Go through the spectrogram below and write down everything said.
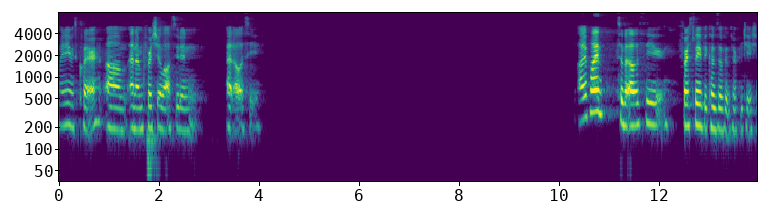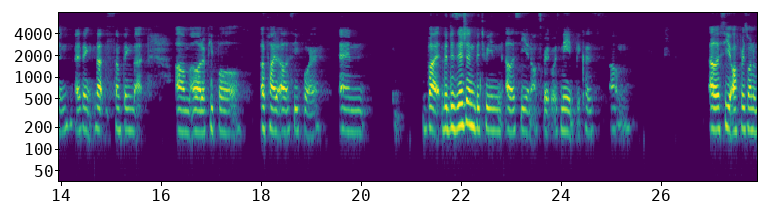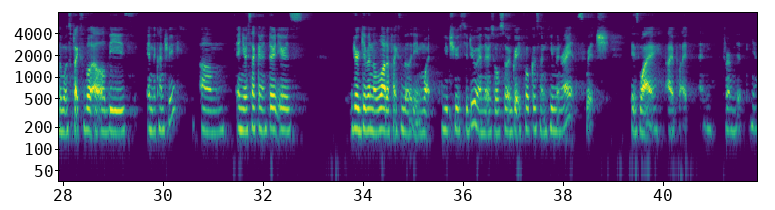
My name is Claire, um, and I'm first year law student at LSE. I applied to the LSE firstly because of its reputation. I think that's something that um, a lot of people apply to LSE for, and but the decision between LSE and Oxford was made because um, LSE offers one of the most flexible LLBs in the country. Um, in your second and third years, you're given a lot of flexibility in what you choose to do, and there's also a great focus on human rights, which is why I applied and firmed it. Yeah.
